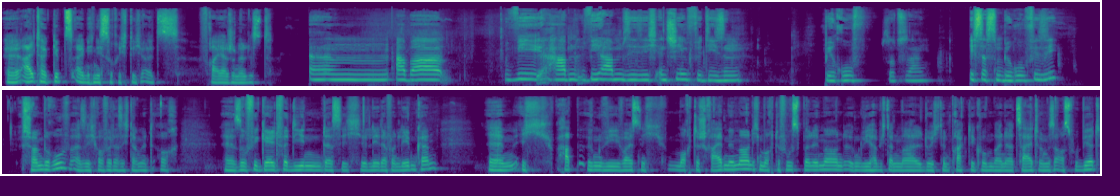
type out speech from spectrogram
äh, Alltag gibt's eigentlich nicht so richtig als freier Journalist. Ähm, aber wie haben, wie haben Sie sich entschieden für diesen Beruf sozusagen? Ist das ein Beruf für Sie? Ist schon ein Beruf, also ich hoffe, dass ich damit auch äh, so viel Geld verdiene, dass ich äh, davon leben kann. Ähm, ich habe irgendwie, weiß nicht, mochte Schreiben immer und ich mochte Fußball immer und irgendwie habe ich dann mal durch ein Praktikum bei einer Zeitung das ausprobiert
